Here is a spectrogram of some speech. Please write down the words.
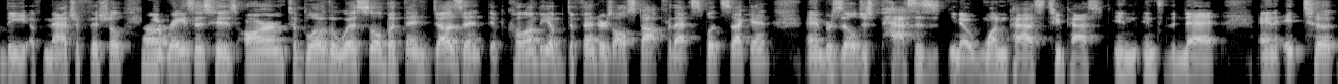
the match official. He uh-huh. raises his arm to blow the whistle but then doesn't. The colombia defenders all stop for that split second and brazil just passes you know one pass two pass in into the net. And it took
